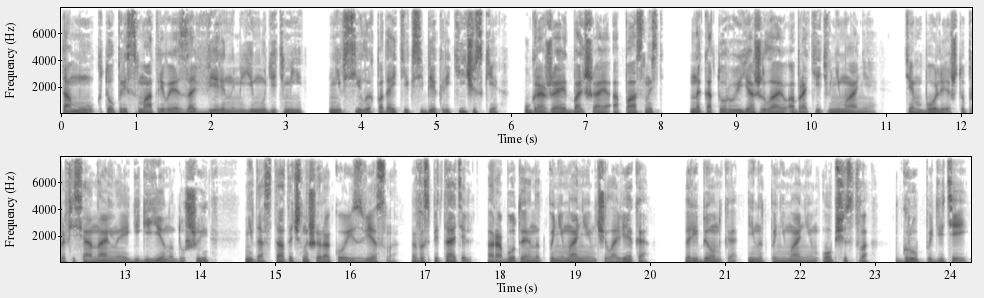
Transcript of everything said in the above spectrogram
Тому, кто, присматривая за веренными ему детьми, не в силах подойти к себе критически, угрожает большая опасность, на которую я желаю обратить внимание, тем более, что профессиональная гигиена души недостаточно широко известна. Воспитатель, работая над пониманием человека, ребенка и над пониманием общества, группы детей,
